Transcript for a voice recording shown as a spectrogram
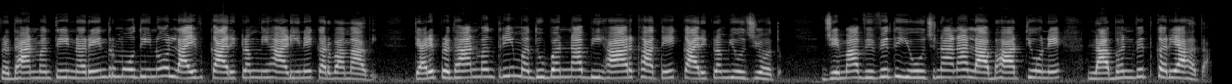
પ્રધાનમંત્રી નરેન્દ્ર મોદીનો લાઈવ કાર્યક્રમ નિહાળીને કરવામાં આવી. ત્યારે પ્રધાનમંત્રી મધુબનના બિહાર ખાતે કાર્યક્રમ યોજ્યો હતો, જેમાં વિવિધ યોજનાના લાભાર્થીઓને લાભાન્વિત કર્યા હતા.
